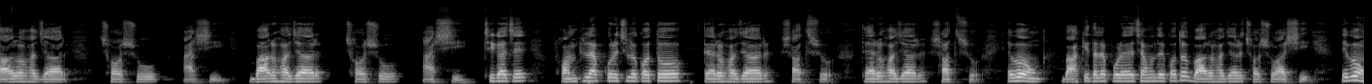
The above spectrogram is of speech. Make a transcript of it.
বারো হাজার ছশো আশি। বারো হাজার ছশো আশি, ঠিক আছে? ফর্ম ফিল আপ করেছিল কত? তেরো হাজার সাতশো, তেরো হাজার সাতশো এবং বাকি তাহলে পড়ে আছে আমাদের কত? বারো হাজার ছশো আশি এবং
